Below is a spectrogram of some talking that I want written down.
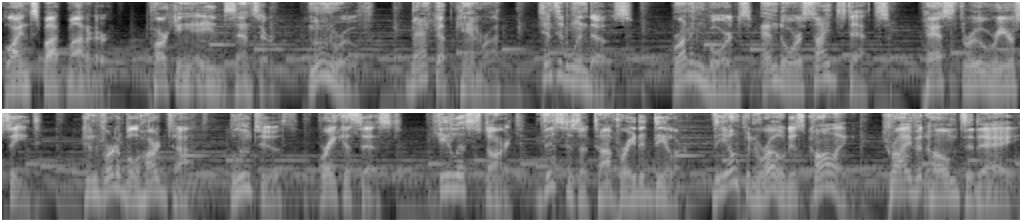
blind spot monitor, parking aid sensor, moonroof, backup camera, tinted windows, running boards and or side steps, pass-through rear seat, convertible hardtop, Bluetooth, brake assist, keyless start. This is a top-rated dealer. The open road is calling. Drive it home today.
